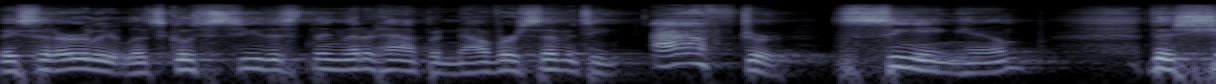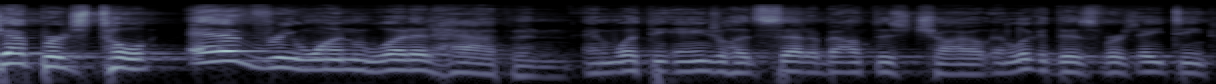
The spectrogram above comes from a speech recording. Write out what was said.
They said earlier, let's go see this thing that had happened. Now, verse 17. After seeing him, the shepherds told everyone what had happened and what the angel had said about this child. And look at this, verse 18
